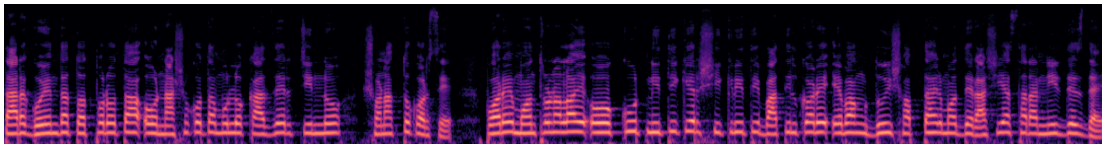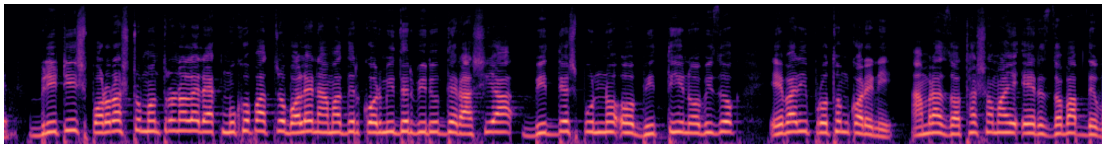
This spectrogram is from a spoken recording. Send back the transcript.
তার গোয়েন্দা তৎপরতা ও নাশকতামূলক কাজের চিহ্ন শনাক্ত করছে। পরে মন্ত্রণালয় ও কূটনীতিকের স্বীকৃতি বাতিল করে এবং দুই সপ্তাহের মধ্যে রাশিয়া ছাড়ার নির্দেশ দেয়। ব্রিটিশ পররাষ্ট্র মন্ত্রণালয়ের এক মুখপাত্র বলেন, আমাদের কর্মীদের বিরুদ্ধে রাশিয়া বিদ্বেষপূর্ণ ও ভিত্তিহীন অভিযোগ এবারই প্রথম করেনি। আমরা যথাসময়ে এর জবাব দেব।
